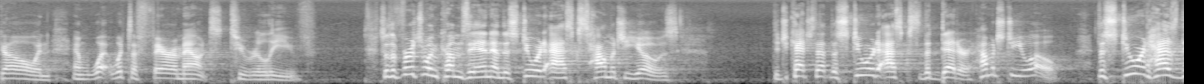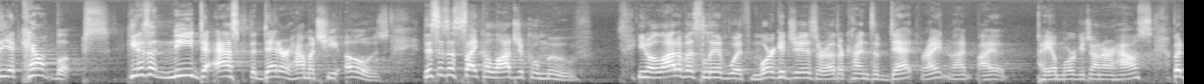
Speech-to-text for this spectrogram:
go, and, and what, what's a fair amount to relieve? So the first one comes in, and the steward asks how much he owes. Did you catch that? The steward asks the debtor, How much do you owe? The steward has the account books. He doesn't need to ask the debtor how much he owes. This is a psychological move. You know, a lot of us live with mortgages or other kinds of debt, right? I, I pay a mortgage on our house. But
